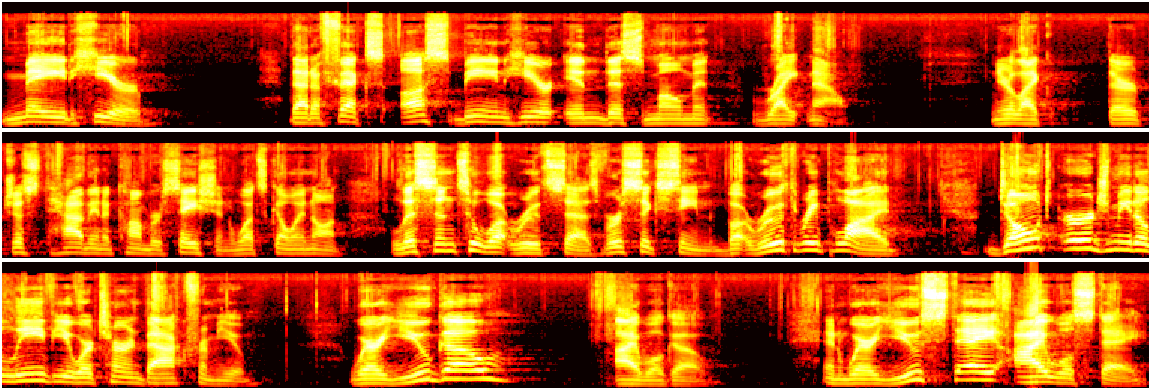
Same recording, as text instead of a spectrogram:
made here that affects us being here in this moment right now. And you're like, they're just having a conversation. What's going on? Listen to what Ruth says. Verse 16. But Ruth replied, Don't urge me to leave you or turn back from you. Where you go, I will go. And where you stay, I will stay.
